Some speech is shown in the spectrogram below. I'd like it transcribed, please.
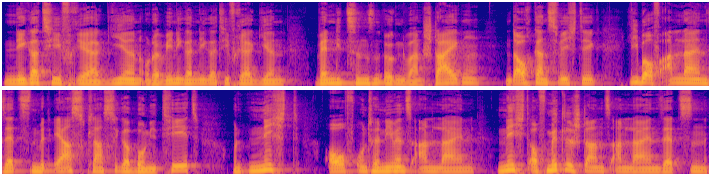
negativ reagieren oder weniger negativ reagieren, wenn die Zinsen irgendwann steigen. Und auch ganz wichtig, lieber auf Anleihen setzen mit erstklassiger Bonität und nicht auf Unternehmensanleihen, nicht auf Mittelstandsanleihen setzen,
